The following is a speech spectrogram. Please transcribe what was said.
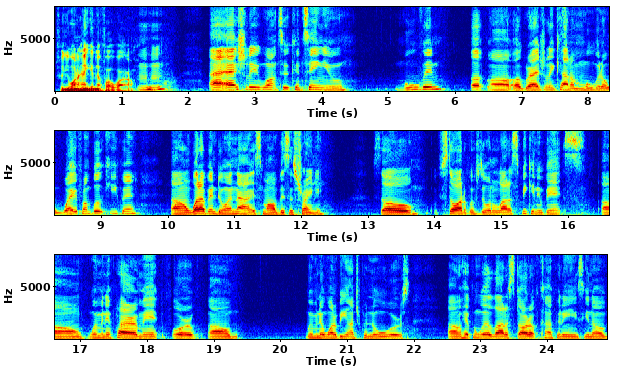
So you want to hang in there for a while? hmm I actually want to continue moving up uh, or gradually kind of moving away from bookkeeping. Um, what I've been doing now is small business training. So we started with doing a lot of speaking events, um, women empowerment for um, women that want to be entrepreneurs, um, helping with a lot of startup companies, you know,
